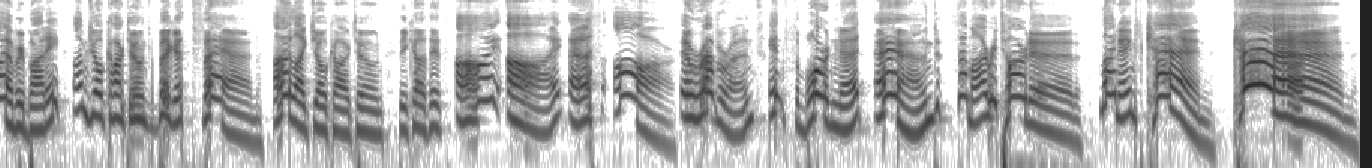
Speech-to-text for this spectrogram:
Hi, everybody. I'm Joe Cartoon's biggest fan. I like Joe Cartoon because it's I I S R. Irreverent, insubordinate, and semi retarded. My name's Ken. Ken!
